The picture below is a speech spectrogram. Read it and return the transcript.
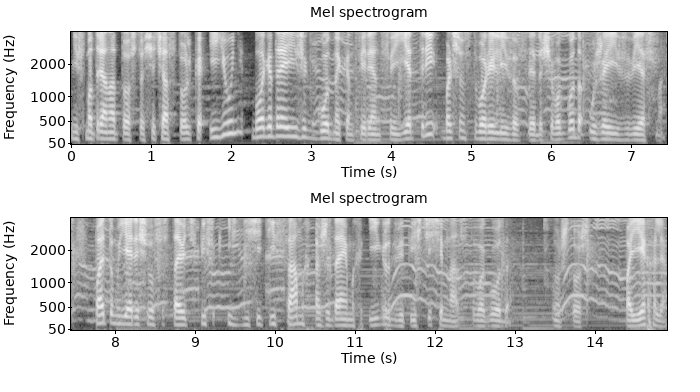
Несмотря на то, что сейчас только июнь, благодаря ежегодной конференции E3 большинство релизов следующего года уже известно, поэтому я решил составить список из 10 самых ожидаемых игр 2017 года. Ну что ж, поехали!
